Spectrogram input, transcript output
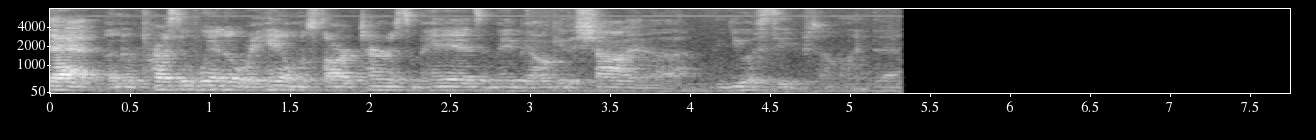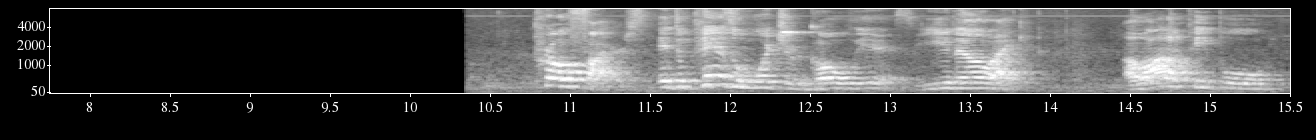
that an impressive win over him will start turning some heads, and maybe I'll get a shot at uh, the UFC or something like that. Pro fighters. It depends on what your goal is. You know, like a lot of people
